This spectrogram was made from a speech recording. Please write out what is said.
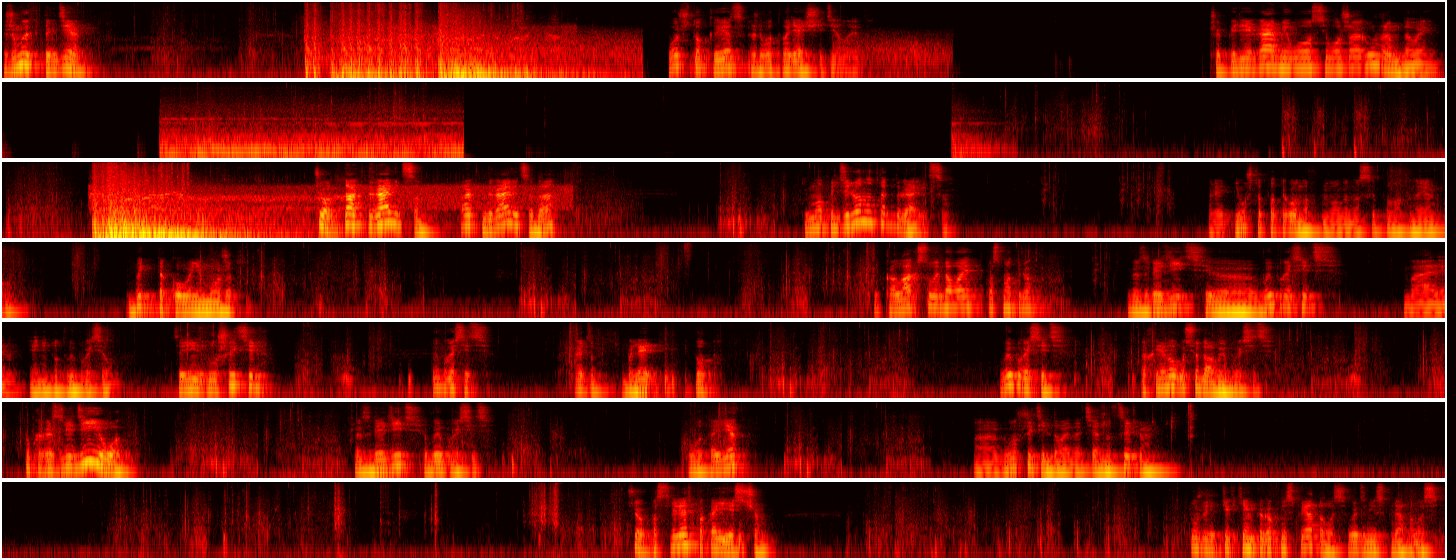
Жмых, ты где? Вот что КС животворящий делает. Че, переиграем его с его же оружием давай? Чё, так нравится? Так нравится, да? Ему определенно так нравится. Блять, неужто патронов много насыпало на эмку? Быть такого не может. Калак свой давай посмотрю. Разрядить, э, выбросить. Блин, я не тут выбросил. Соединить глушитель. Выбросить. Этот, блядь, тот. Выбросить. А хреново сюда выбросить. Ну-ка, разряди его. Разрядить, выбросить. Вот, аек. А, глушитель давай на тебя нацепим. Все, пострелять пока есть чем. Тоже никаких темперов не спряталось, вроде не спряталось.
